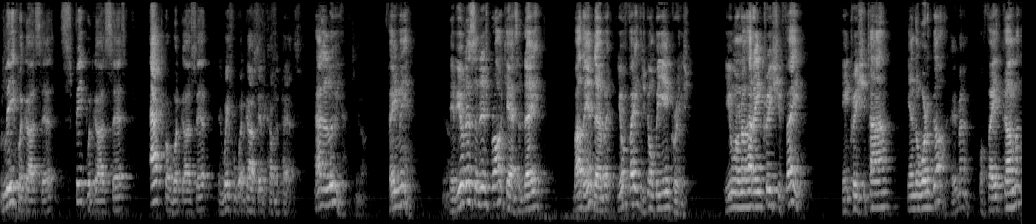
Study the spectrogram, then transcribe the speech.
believe what God says, speak what God says, act on what God said, and wait for what God said to come to pass. Hallelujah. You know, Amen. If you listen to this broadcast today, by the end of it, your faith is going to be increased. You want to know how to increase your faith? Increase your time in the Word of God. Amen. Well, faith cometh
